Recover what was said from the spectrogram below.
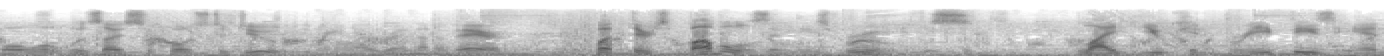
well, what was I supposed to do? You know, I ran out of air. But there's bubbles in these rooms. Like, you can breathe these in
